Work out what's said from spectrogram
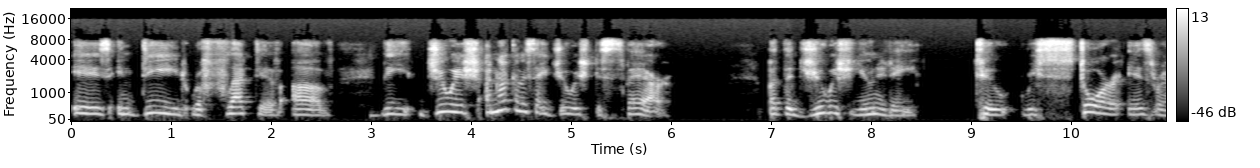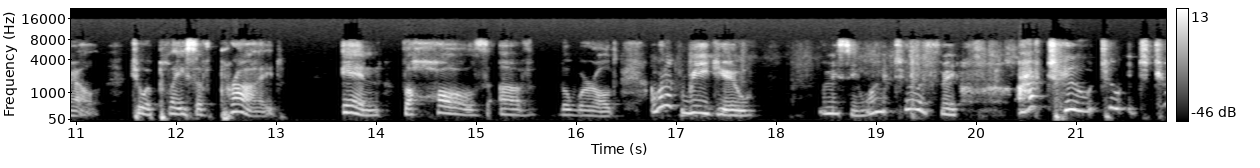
is indeed reflective of the Jewish, I'm not going to say Jewish despair, but the Jewish unity to restore Israel to a place of pride in the halls of the world. I want to read you let me see, one, two, or three. I have two, two, two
